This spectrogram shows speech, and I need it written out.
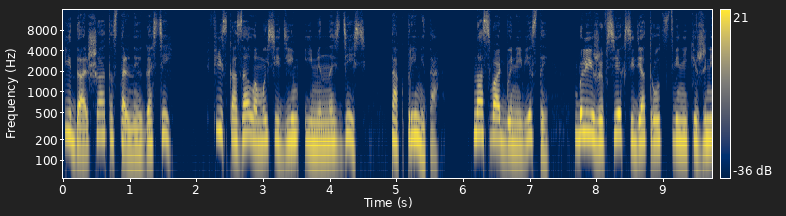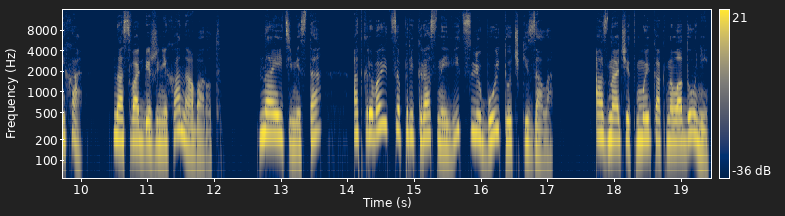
и дальше от остальных гостей. Фи сказала, мы сидим именно здесь. Так принято. На свадьбе невесты ближе всех сидят родственники жениха. На свадьбе жениха наоборот. На эти места открывается прекрасный вид с любой точки зала. А значит, мы как на ладони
